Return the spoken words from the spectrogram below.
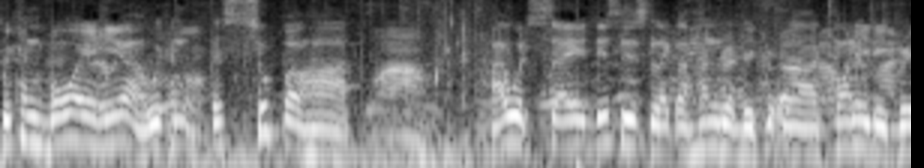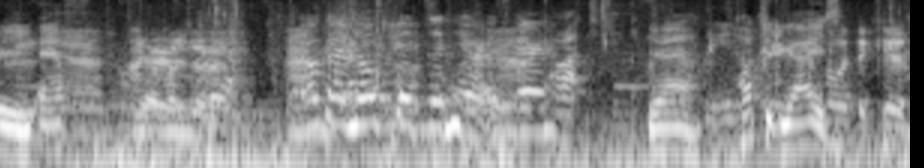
We can boil here. We can. It's super hot. Wow. I would say this is like a hundred degree, uh, 20 degree F. Yeah, Yeah, 110. 100 Okay, no kids in here. It's Yeah. very hot. Yeah, touch it, guys. With the kid.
